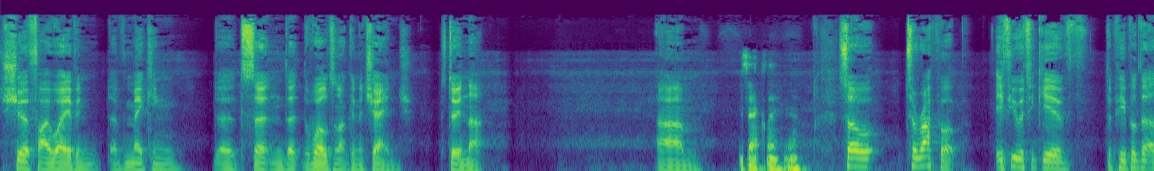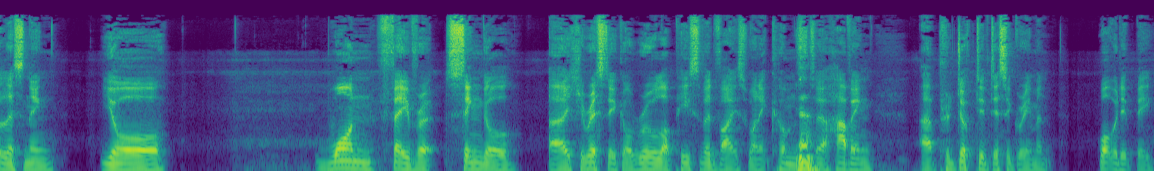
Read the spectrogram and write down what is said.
surefire way of in, of making uh, certain that the world's not going to change, it's doing that. Um, exactly. Yeah. So to wrap up, if you were to give the people that are listening your one favorite single uh, heuristic or rule or piece of advice when it comes yeah. to having uh, productive disagreement, what would it be?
